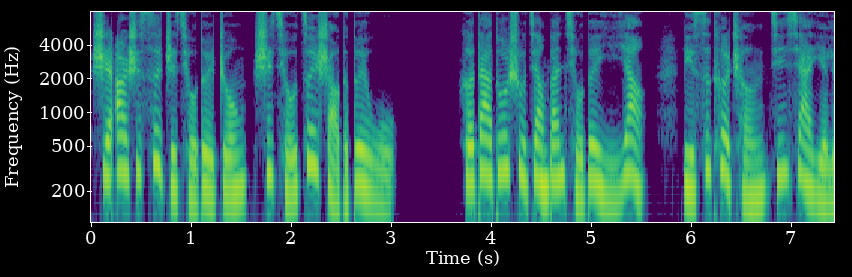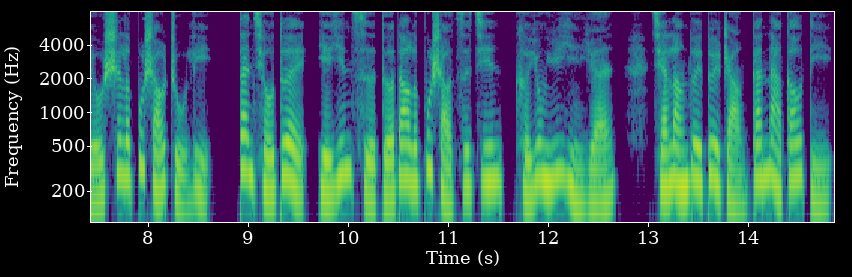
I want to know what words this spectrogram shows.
是二十四支球队中失球最少的队伍。和大多数降班球队一样，李斯特城今夏也流失了不少主力。但球队也因此得到了不少资金可用于引援，前狼队队长甘纳高迪、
